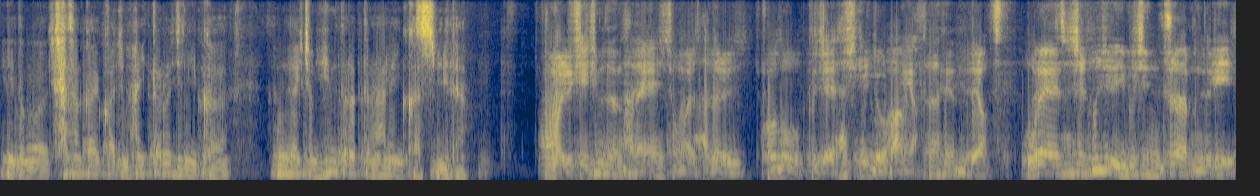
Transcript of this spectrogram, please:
이도 뭐 자산가격까지 많이 떨어지니까 상당히 좀 힘들었던 한 해인 것 같습니다. 정말 이렇게 힘든 한 해 정말 다들 저도 이제 사실 개인적으로 마음이 아픈 한 해였는데요. 올해 사실 손실을 입으신 투자자분들이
